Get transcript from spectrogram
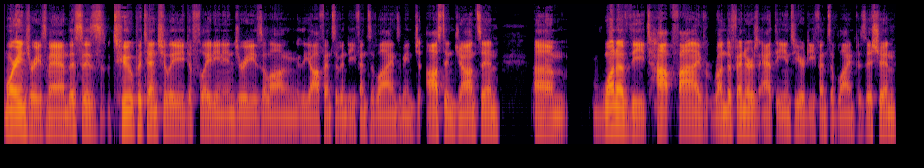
more injuries, man. This is two potentially deflating injuries along the offensive and defensive lines. I mean, Austin Johnson, um, one of the top five run defenders at the interior defensive line position.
